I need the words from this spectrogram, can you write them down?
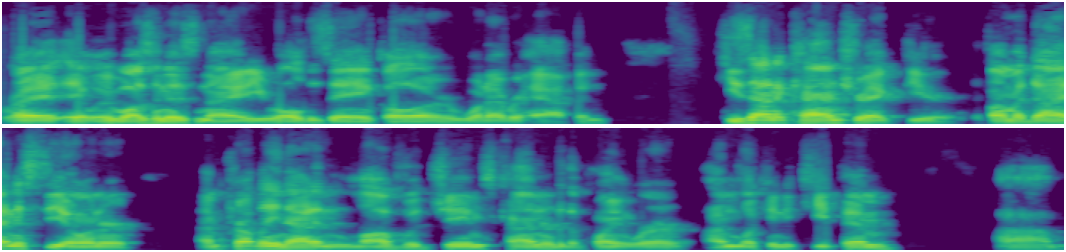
right? It, it wasn't his night. He rolled his ankle or whatever happened he's on a contract year. If I'm a dynasty owner, I'm probably not in love with James Conner to the point where I'm looking to keep him. Um,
